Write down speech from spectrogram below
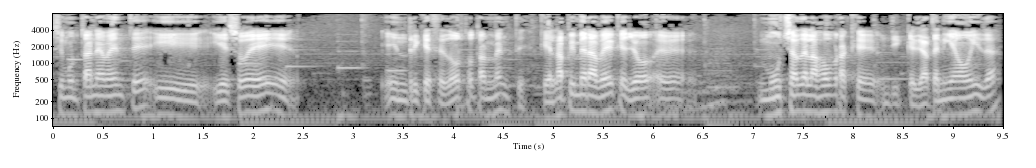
simultáneamente, y, eso es enriquecedor totalmente. Que es la primera vez que yo, eh, muchas de las obras que, que ya tenía oídas,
